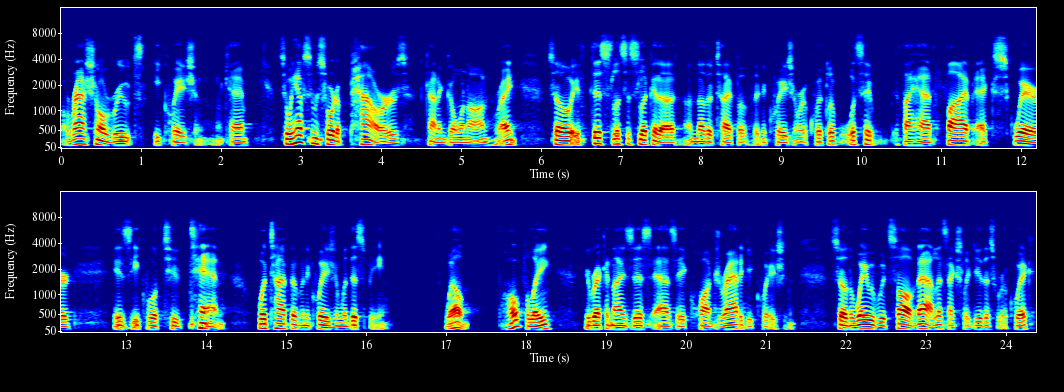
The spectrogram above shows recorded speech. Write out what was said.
a rational roots equation, okay? So we have some sort of powers kind of going on, right? So if this, let's just look at a, another type of an equation real quick. Let's say if I had 5x squared is equal to 10, what type of an equation would this be? Well, hopefully you recognize this as a quadratic equation. So the way we would solve that, let's actually do this real quick.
